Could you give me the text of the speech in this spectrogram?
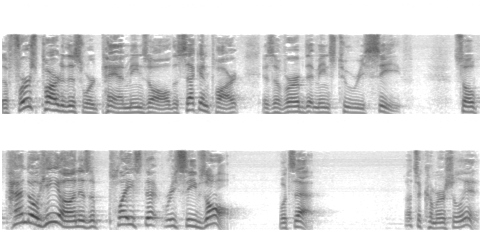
The first part of this word, pan, means all. The second part is a verb that means to receive. So pandocheion is a place that receives all. What's that? That's a commercial inn.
